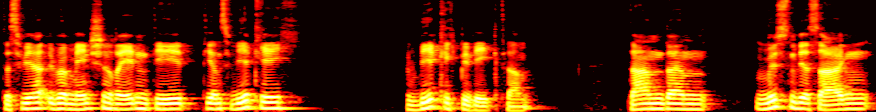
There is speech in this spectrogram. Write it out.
dass wir über Menschen reden, die, die uns wirklich, wirklich bewegt haben, dann, dann müssen wir sagen,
